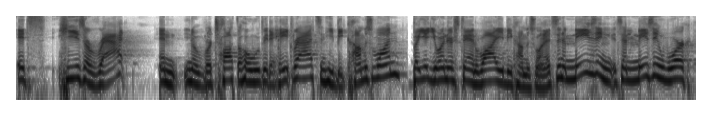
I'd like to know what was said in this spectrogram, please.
It's he's a rat, and you know we're taught the whole movie to hate rats, and he becomes one. But yet you understand why he becomes one. It's an amazing, it's an amazing work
